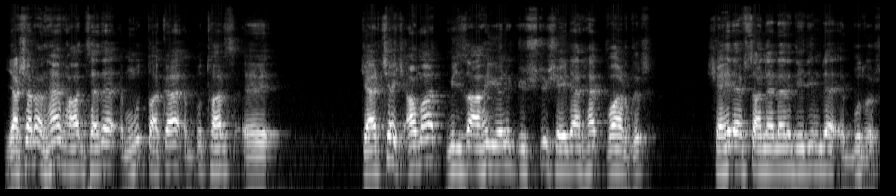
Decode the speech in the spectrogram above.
yaşanan her hadisede mutlaka bu tarz e, gerçek ama mizahi yönü güçlü şeyler hep vardır. Şehir efsaneleri dediğimde budur.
